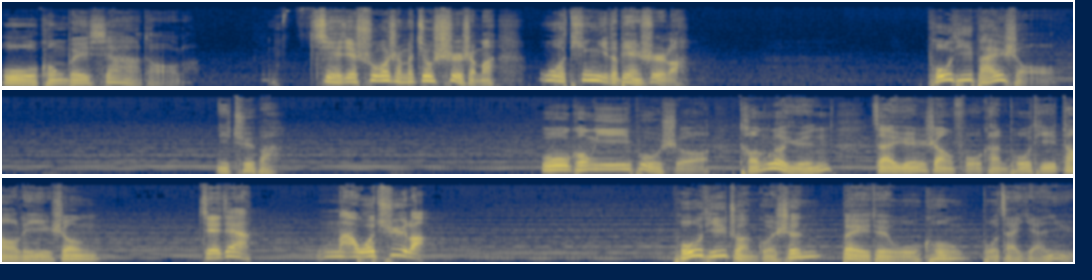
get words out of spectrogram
悟空被吓到了，姐姐说什么就是什么，我听你的便是了。菩提摆手：“你去吧。悟空依依不舍，腾了云，在云上俯瞰菩提，道了一声：“姐姐，那我去了。”菩提转过身，背对悟空，不再言语。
